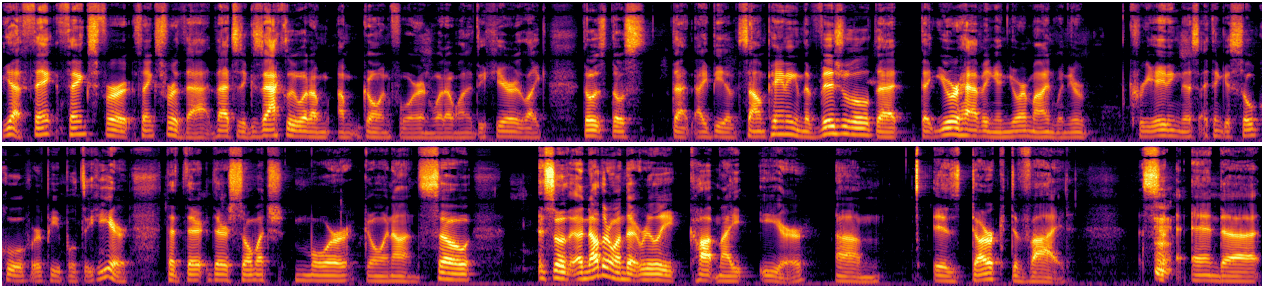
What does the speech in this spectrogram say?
yeah, thank thanks for thanks for that. That's exactly what I'm I'm going for and what I wanted to hear. Like those those that idea of sound painting and the visual that that you're having in your mind when you're creating this, I think is so cool for people to hear that there there's so much more going on. So so another one that really caught my ear um, is Dark Divide. So, and uh,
